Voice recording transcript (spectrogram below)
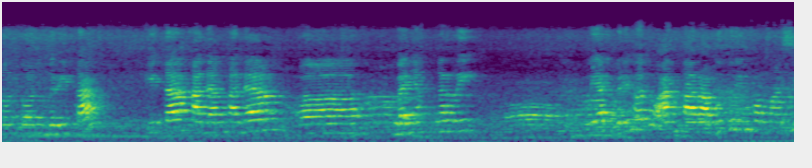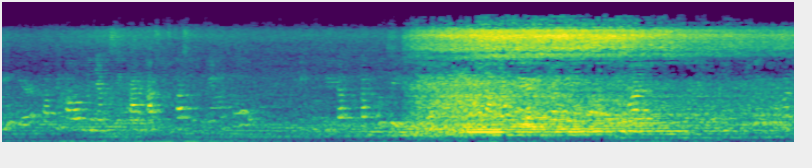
nonton berita, kita kadang-kadang eh, banyak ngeri. Lihat berita tuh antara butuh informasi, ya, tapi kalau menyaksikan kasus-kasus gitu tuh ikut kita takutin. Karena saya sebagai perempuan, perempuan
